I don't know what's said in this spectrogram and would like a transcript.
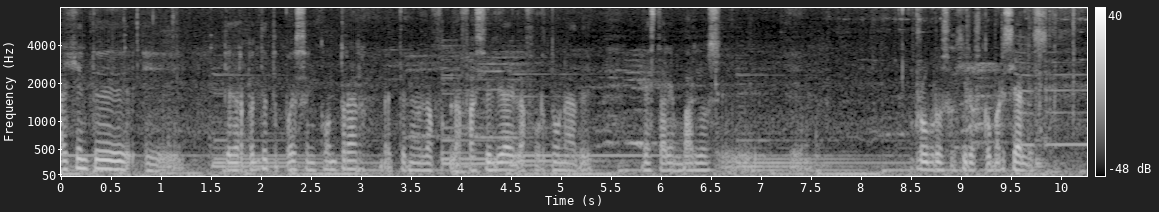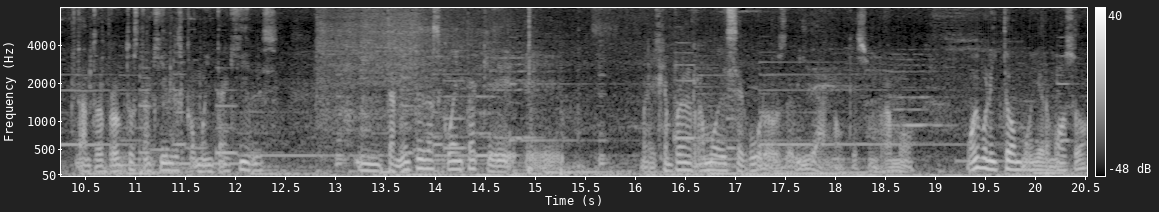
Hay gente eh, que de repente te puedes encontrar, de tener la, facilidad y la fortuna de, estar en varios eh, rubros o giros comerciales, tanto de productos tangibles como intangibles y también te das cuenta que, eh, por ejemplo, en el ramo de seguros de vida, que es un ramo muy bonito, muy hermoso,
